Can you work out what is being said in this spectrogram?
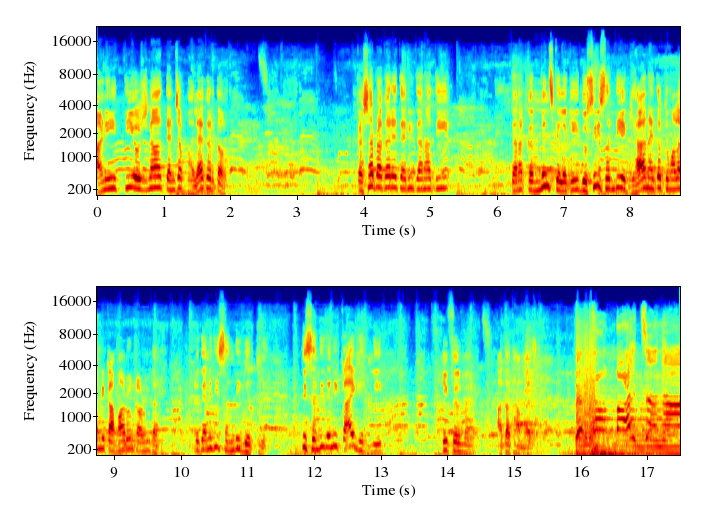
आणि ती योजना त्यांच्या भल्याकरता होती. कशा प्रकारे त्यांनी त्यांना ती त्यांना कन्व्हिन्स केलं की दुसरी संधी घ्या नाही तर तुम्हाला मी कामावरून काढून टाकेन. आणि त्यांनी ती संधी घेतली. ती संधी त्यांनी काय घेतली? ही फिल्म आहे. आता थांबायचं. थांबायचं नाही.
